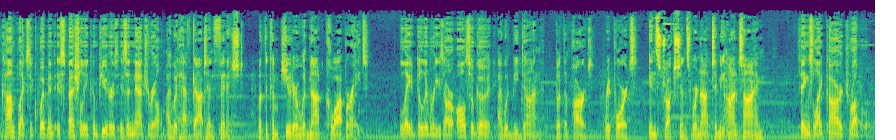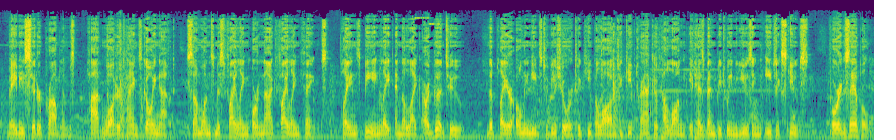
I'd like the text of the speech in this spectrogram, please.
Complex equipment, especially computers, is a natural. I would have gotten finished, but the computer would not cooperate. Late deliveries are also good. I would be done, but the part, report, instructions were not to be on time. Things like car trouble, babysitter problems, hot water tanks going out, someone's misfiling or not filing things, planes being late and the like are good too. The player only needs to be sure to keep a log to keep track of how long it has been between using each excuse. For example,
